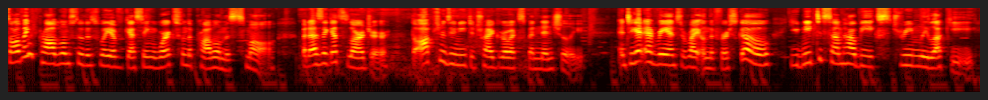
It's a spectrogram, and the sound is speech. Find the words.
Solving problems through this way of guessing works when the problem is small, but as it gets larger, the options you need to try grow exponentially. And to get every answer right on the first go, you'd need to somehow be extremely lucky.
